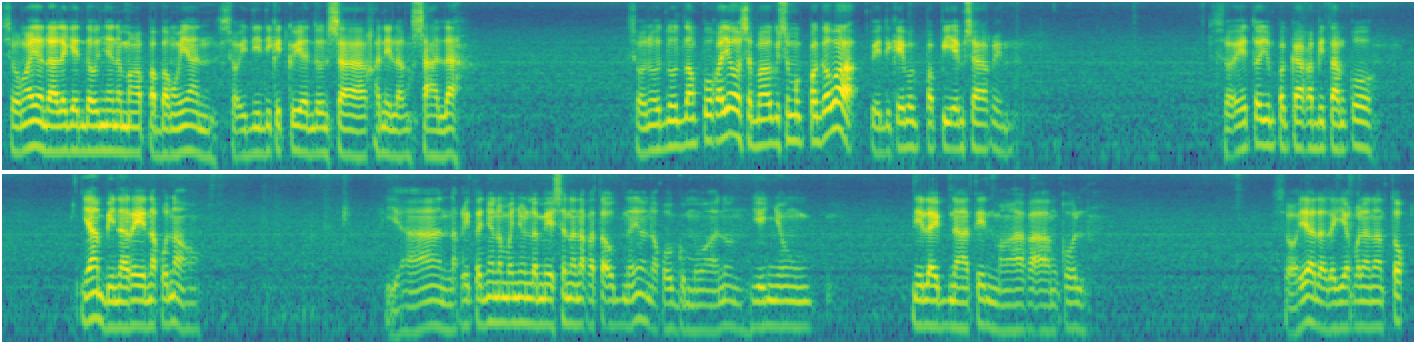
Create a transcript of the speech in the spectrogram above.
So ngayon, lalagyan daw niya ng mga pabango yan. So ididikit ko yan doon sa kanilang sala. So nood-nood lang po kayo sa mga gusto magpagawa. Pwede kayo magpa-PM sa akin. So, ito yung pagkakabitan ko. Yan, binarena ko na, oh. Yan, nakita nyo naman yung lamesa na nakataob na yun. Ako gumawa nun. Yun yung nilive natin, mga ka-angkol. So, ayan, lalagyan ko na ng tox.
